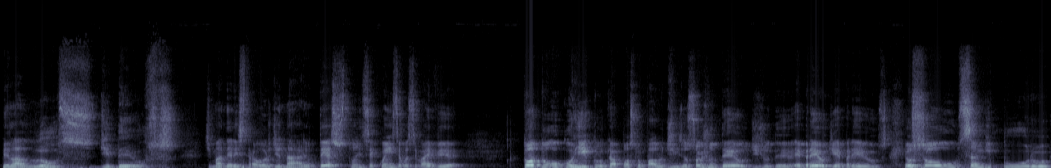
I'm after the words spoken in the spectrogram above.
pela luz de Deus de maneira extraordinária. O texto, em sequência, você vai ver todo o currículo que o apóstolo Paulo diz. Eu sou judeu de judeu, hebreu de hebreus, eu sou sangue puro,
